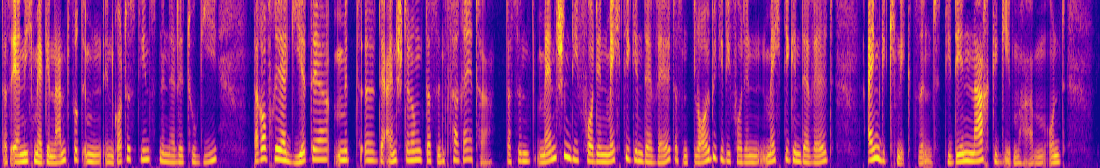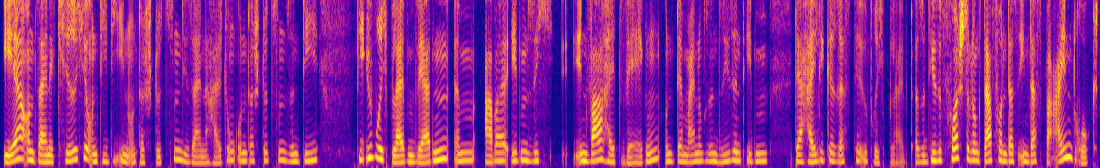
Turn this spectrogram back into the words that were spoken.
dass er nicht mehr genannt wird im, in Gottesdiensten, in der Liturgie. Darauf reagiert er mit äh, der Einstellung, das sind Verräter. Das sind Menschen, die vor den Mächtigen der Welt, das sind Gläubige, die vor den Mächtigen der Welt eingeknickt sind, die denen nachgegeben haben. Und er und seine Kirche und die, die ihn unterstützen, die seine Haltung unterstützen, sind die, die übrig bleiben werden, ähm, aber eben sich in Wahrheit wägen und der Meinung sind, sie sind eben der heilige Rest, der übrig bleibt. Also diese Vorstellung davon, dass ihn das beeindruckt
